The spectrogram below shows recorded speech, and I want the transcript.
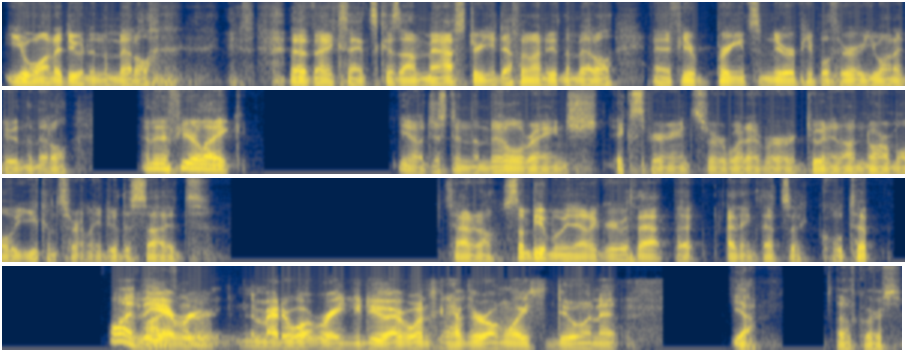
You want to do it in the middle. that makes sense because on master you definitely want to do it in the middle, and if you're bringing some newer people through, you want to do it in the middle. And then if you're like, you know, just in the middle range experience or whatever, doing it on normal, you can certainly do the sides. So I don't know. Some people may not agree with that, but I think that's a cool tip. Well, I think every no matter what raid you do, everyone's gonna have their own ways of doing it. Yeah, of course.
